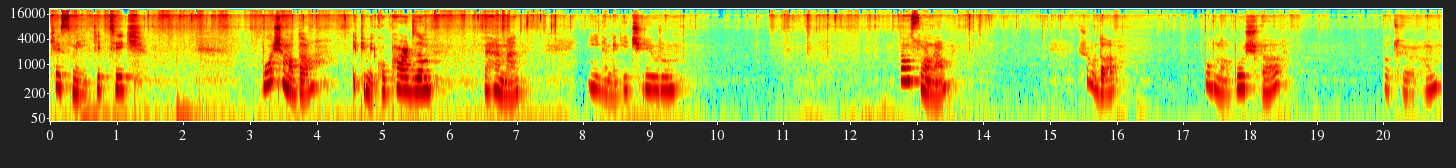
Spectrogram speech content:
kesmeyi gittik. Bu aşamada ipimi kopardım ve hemen iğneme geçiriyorum. Daha sonra şurada bulunan boşluğa batıyorum.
